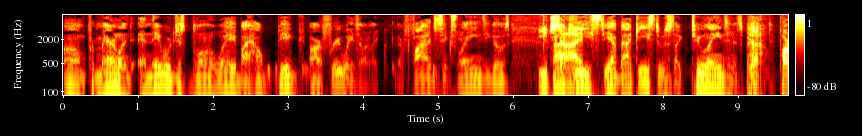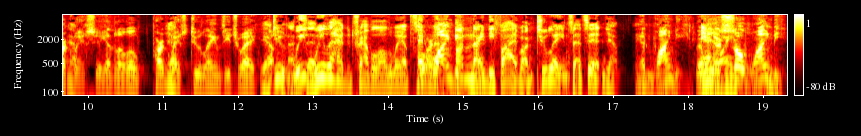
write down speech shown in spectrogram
um, from Maryland, and they were just blown away by how big our freeways are. Like they're five, six lanes. He goes Each back side. east. Yeah, back east it was like two lanes, and it's Yeah, packed. parkways. So you got the little parkways, two lanes each way. Yep, Dude, we, it. we had to travel all the way up And Florida on 95 on two lanes. That's it. Yep. And windy. And They're so windy.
